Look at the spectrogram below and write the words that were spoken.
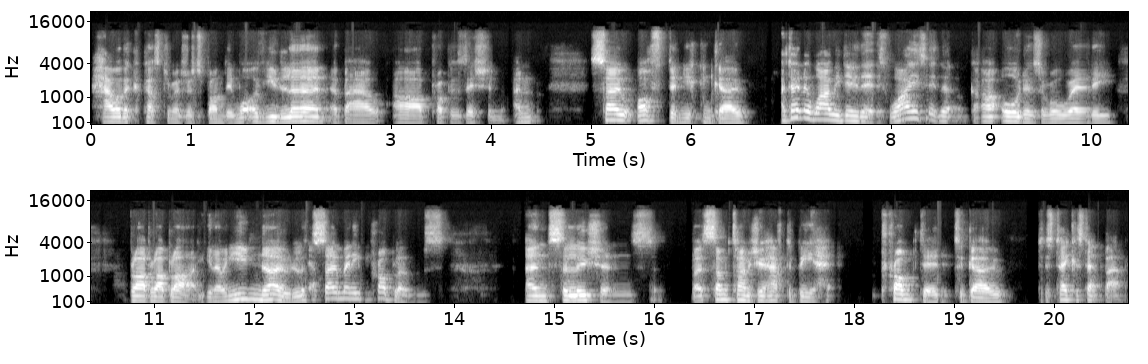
how are the customers responding? What have you learned about our proposition? And so often you can go, I don't know why we do this. Why is it that our orders are already blah blah blah? You know, and you know so many problems and solutions, but sometimes you have to be prompted to go, just take a step back.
